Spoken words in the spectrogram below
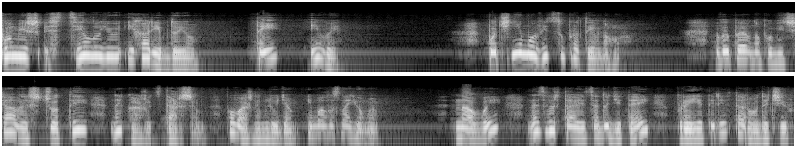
Споміж з цілою і Харібдою. Ти і ви. Почнімо від супротивного. Ви, певно, помічали, що ти не кажуть старшим, поважним людям і малознайомим. На ви не звертаються до дітей, приятелів та родичів.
